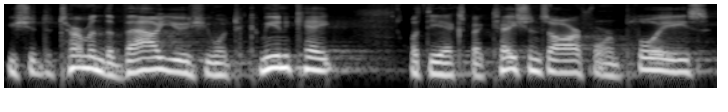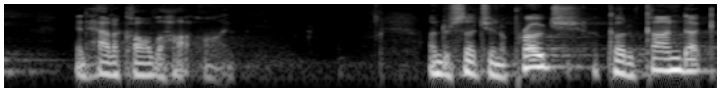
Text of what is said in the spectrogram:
You should determine the values you want to communicate, what the expectations are for employees, and how to call the hotline. Under such an approach, a code of conduct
